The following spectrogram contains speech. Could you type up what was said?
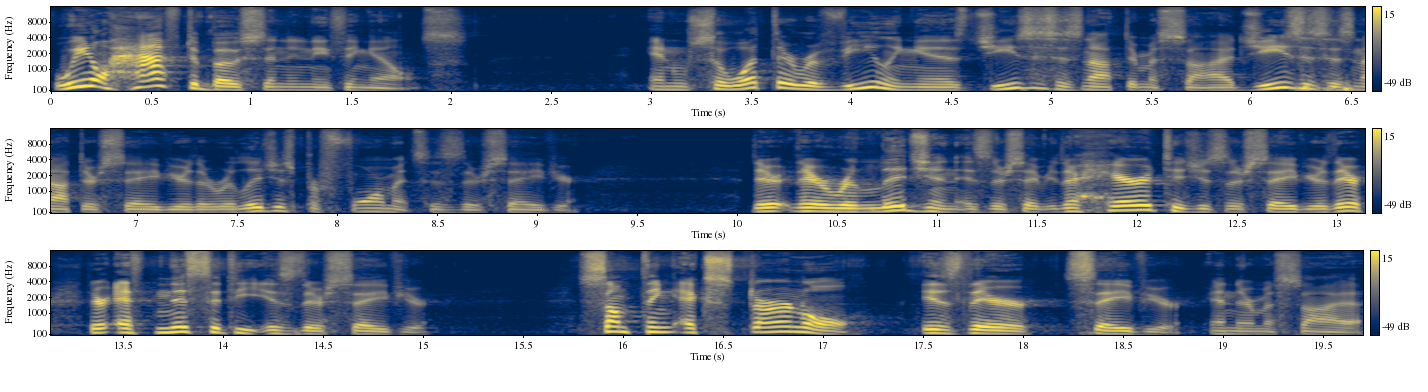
We don't have to boast in anything else. And so, what they're revealing is Jesus is not their Messiah, Jesus is not their Savior, their religious performance is their Savior. Their, their religion is their Savior, their heritage is their Savior, their, their ethnicity is their Savior. Something external is their Savior and their Messiah,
